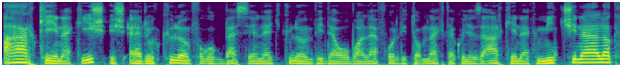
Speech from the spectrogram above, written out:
árkének is, és erről külön fogok beszélni, egy külön videóban lefordítom nektek, hogy az árkének mit csinálnak,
